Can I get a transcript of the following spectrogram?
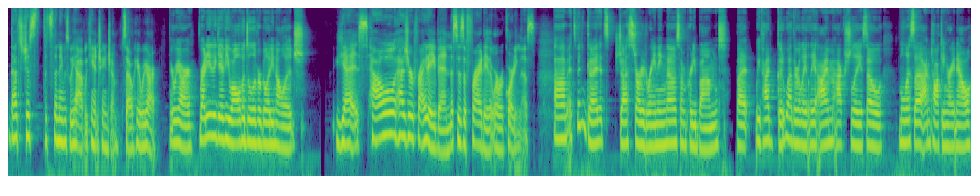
that's just that's the names we have. We can't change them. So here we are. Here we are, ready to give you all the deliverability knowledge. Yes. How has your Friday been? This is a Friday that we're recording this. Um, it's been good. It's just started raining though, so I'm pretty bummed. But we've had good weather lately. I'm actually so Melissa, I'm talking right now,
